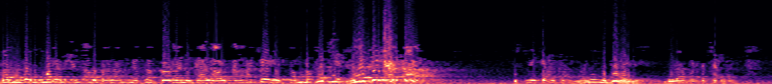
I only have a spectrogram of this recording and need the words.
تب حضرت عمر علی اللہ تعالیٰ نے اپنا کوڑا نکالا اور کہا کہ کم وقت یہ غلطی کرتا۔ اس نے کیا کہا میں برے نے برا بڑا چالاک تھا۔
